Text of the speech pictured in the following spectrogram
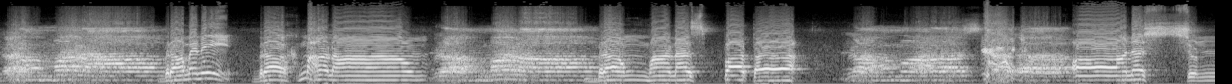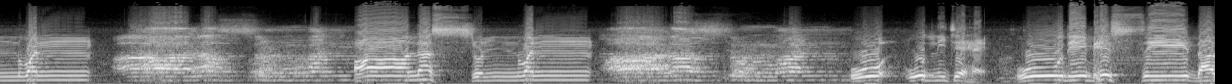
ब्रह्मणाम्। ब्राह्मणी ब्रह्मणाम। ब्रह्मणाम्। ब्रह्मणस्पत। ब्रह्मणस्पत। आनशृण्वन्। आनः शृण्वन् आनशृण्वन्। आनः शृण्वन् ऊ ऊद नीचे है। ऊदिभिः सेदसादनम्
